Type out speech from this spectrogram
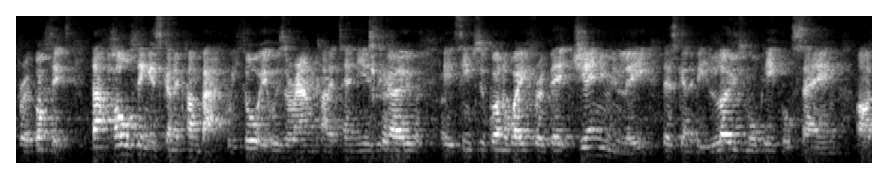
for robotics. That whole thing is going to come back. We thought it was around kind of 10 years ago. it seems to have gone away for a bit. Genuinely, there's going to be loads more people saying our,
